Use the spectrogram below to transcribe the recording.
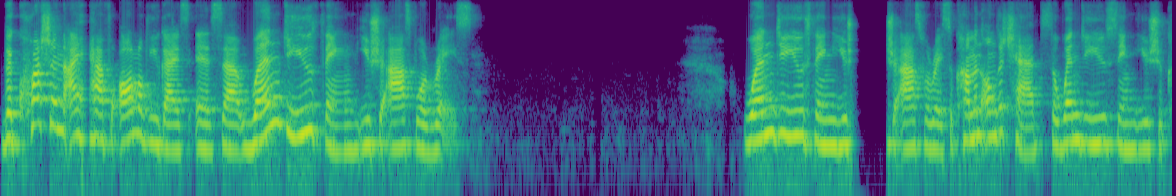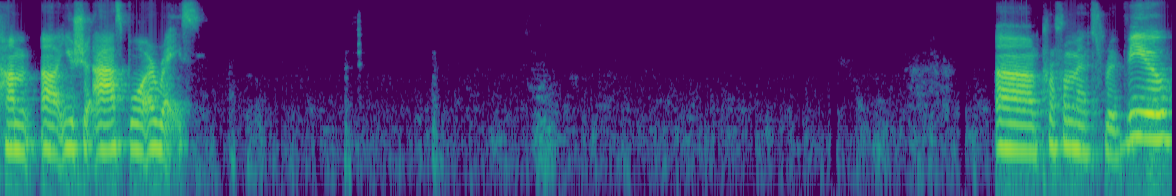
the question I have for all of you guys is, uh, when do you think you should ask for a raise? When do you think you should ask for a raise? So comment on the chat. So when do you think you should come, uh, you should ask for a raise? uh, performance review.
